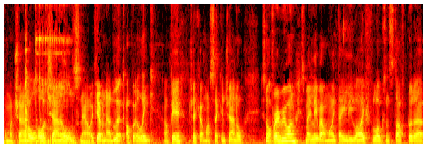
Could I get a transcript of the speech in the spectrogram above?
on my channel or channels. Now, if you haven't had a look, I'll put a link up here. Check out my second channel. It's not for everyone. It's mainly about my daily life, vlogs and stuff, but uh,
